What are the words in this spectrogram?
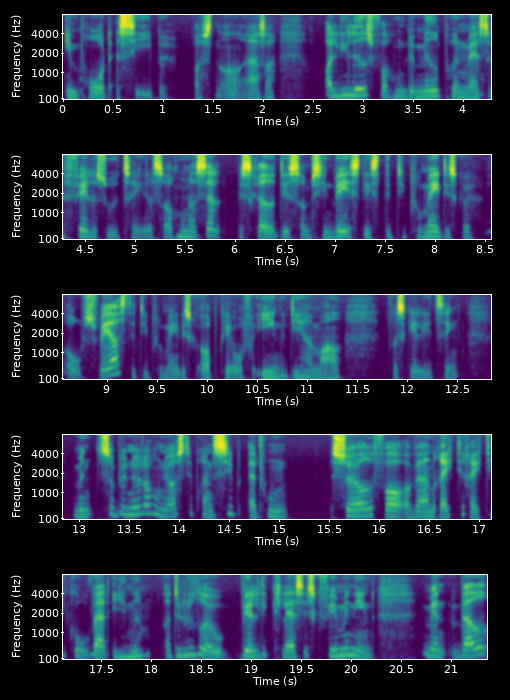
import af sæbe og sådan noget. Altså, og ligeledes får hun det med på en masse fælles udtalelser. Hun har selv beskrevet det som sin væsentligste diplomatiske og sværeste diplomatiske opgaver for en af de her meget forskellige ting. Men så benytter hun jo også det princip, at hun sørgede for at være en rigtig, rigtig god værtinde. Og det lyder jo vældig klassisk feminint. Men hvad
